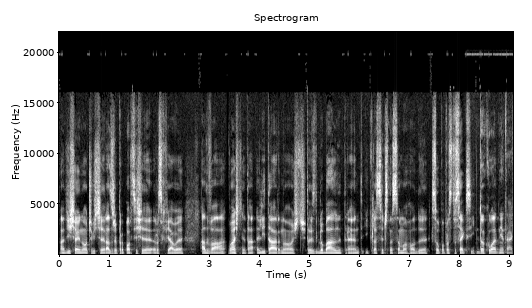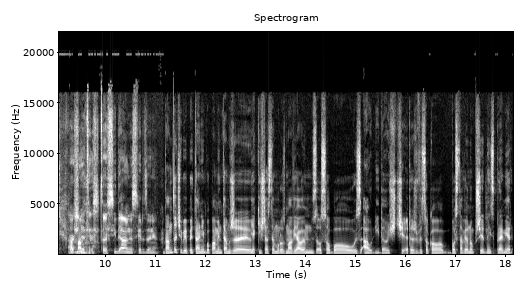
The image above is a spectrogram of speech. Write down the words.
A dzisiaj, no oczywiście raz, że proporcje się rozchwiały, a dwa, właśnie ta elitarność to jest globalny trend i klasyczne samochody są po prostu sexy. Dokładnie tak. A Właśnie mam- to, jest idealne stwierdzenie. Mam do ciebie pytanie, bo pamiętam, że jakiś czas temu rozmawiałem z osobą z Audi, dość też wysoko postawioną przy jednej z premier.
